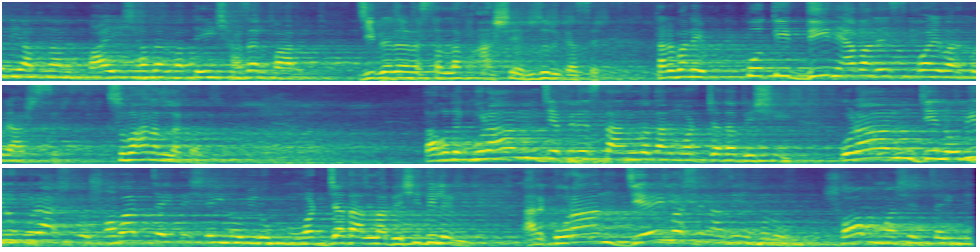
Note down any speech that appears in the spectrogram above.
যদি আপনার বাইশ হাজার বা তেইশ হাজার বার জিবরাল সাল্লাম আসে হুজুরের কাছে, তার মানে প্রতিদিন অ্যাভারেজ কয়বার করে আসছে? সুবাহান আল্লাহ তাহলে কোরআন যে ফেরেস্তা আনলো তার মর্যাদা বেশি। কোরআন যে নবীর উপরে আসলো, সবার চাইতে সেই নবীর মর্যাদা আল্লাহ বেশি দিলেন। আর কোরআন যেই মাসে নাজিল হলো, সব মাসের চাইতে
